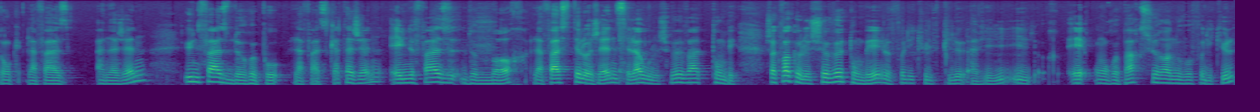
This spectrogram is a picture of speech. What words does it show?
donc la phase anagène, une phase de repos, la phase catagène, et une phase de mort, la phase télogène, c'est là où le cheveu va tomber. Chaque fois que le cheveu tombe, le follicule pileux a vieilli et on repart sur un nouveau follicule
